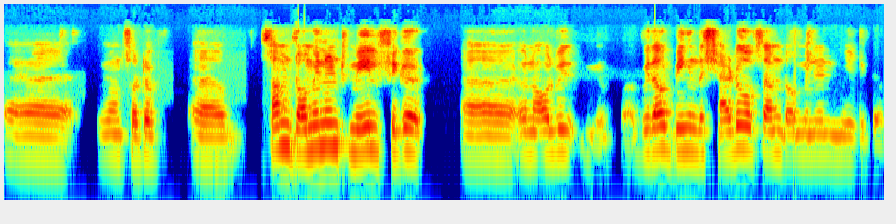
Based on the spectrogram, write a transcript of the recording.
uh, you know sort of uh, some dominant male figure uh, and always without being in the shadow of some dominant male figure.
